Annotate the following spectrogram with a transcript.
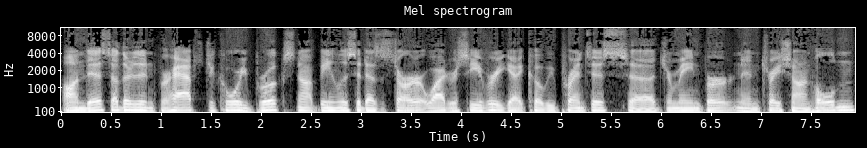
on this, other than perhaps Ja'Corey Brooks not being listed as a starter at wide receiver. You got Kobe Prentice, uh, Jermaine Burton, and Traeshon Holden.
